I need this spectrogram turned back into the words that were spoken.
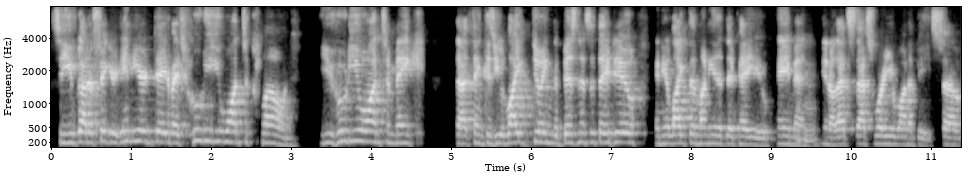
So you've got to figure in your database who do you want to clone? You who do you want to make that thing because you like doing the business that they do and you like the money that they pay you. Amen. Mm-hmm. You know that's that's where you want to be. So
